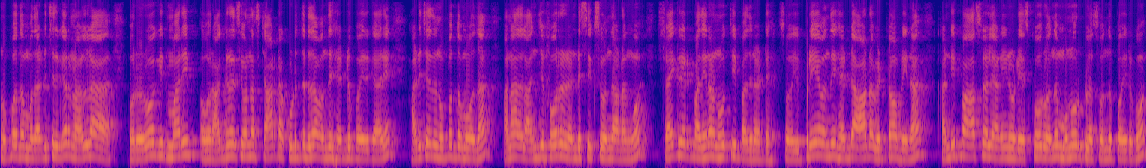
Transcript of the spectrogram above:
முப்பத்தொம்பது அடிச்சிருக்காரு. நல்லா ஒரு ரோஹித் மாதிரி ஒரு அக்ரெசிவான ஷாட்டை கொடுத்துட்டு தான் வந்து ஹெட்டு போயிருக்காரு. அடித்தது முப்பத்தொம்போது தான். ஆனால் அதில் அஞ்சு ஃபோர் ரெண்டு சிக்ஸ் வந்து அடங்கும். ஸ்ட்ரைக் ரேட் பார்த்தீங்கன்னா நூற்றி பதினெட்டு. ஸோ இப்படியே வந்து ஹெட் ஆட விட்டோம் அப்படின்னா கண்டிப்பாக ஆஸ்திரேலியா அணியினுடைய ஸ்கோர் வந்து முந்நூறு ப்ளஸ் வந்து போயிருக்கும்.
